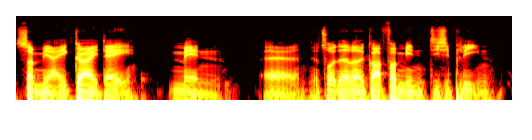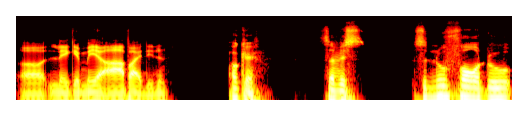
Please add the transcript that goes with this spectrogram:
som jeg ikke gør i dag, men øh, jeg tror, det havde været godt for min disciplin at lægge mere arbejde i det. Okay. Så, hvis, så nu får du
